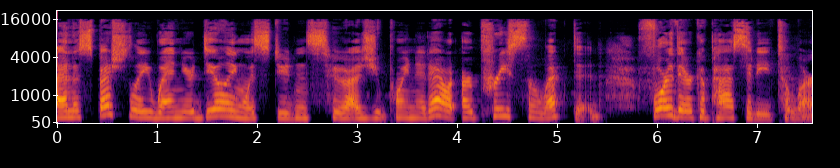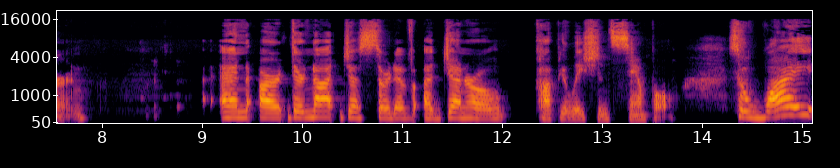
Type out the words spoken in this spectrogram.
And especially when you're dealing with students who, as you pointed out, are pre selected for their capacity to learn and are they're not just sort of a general population sample. So why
